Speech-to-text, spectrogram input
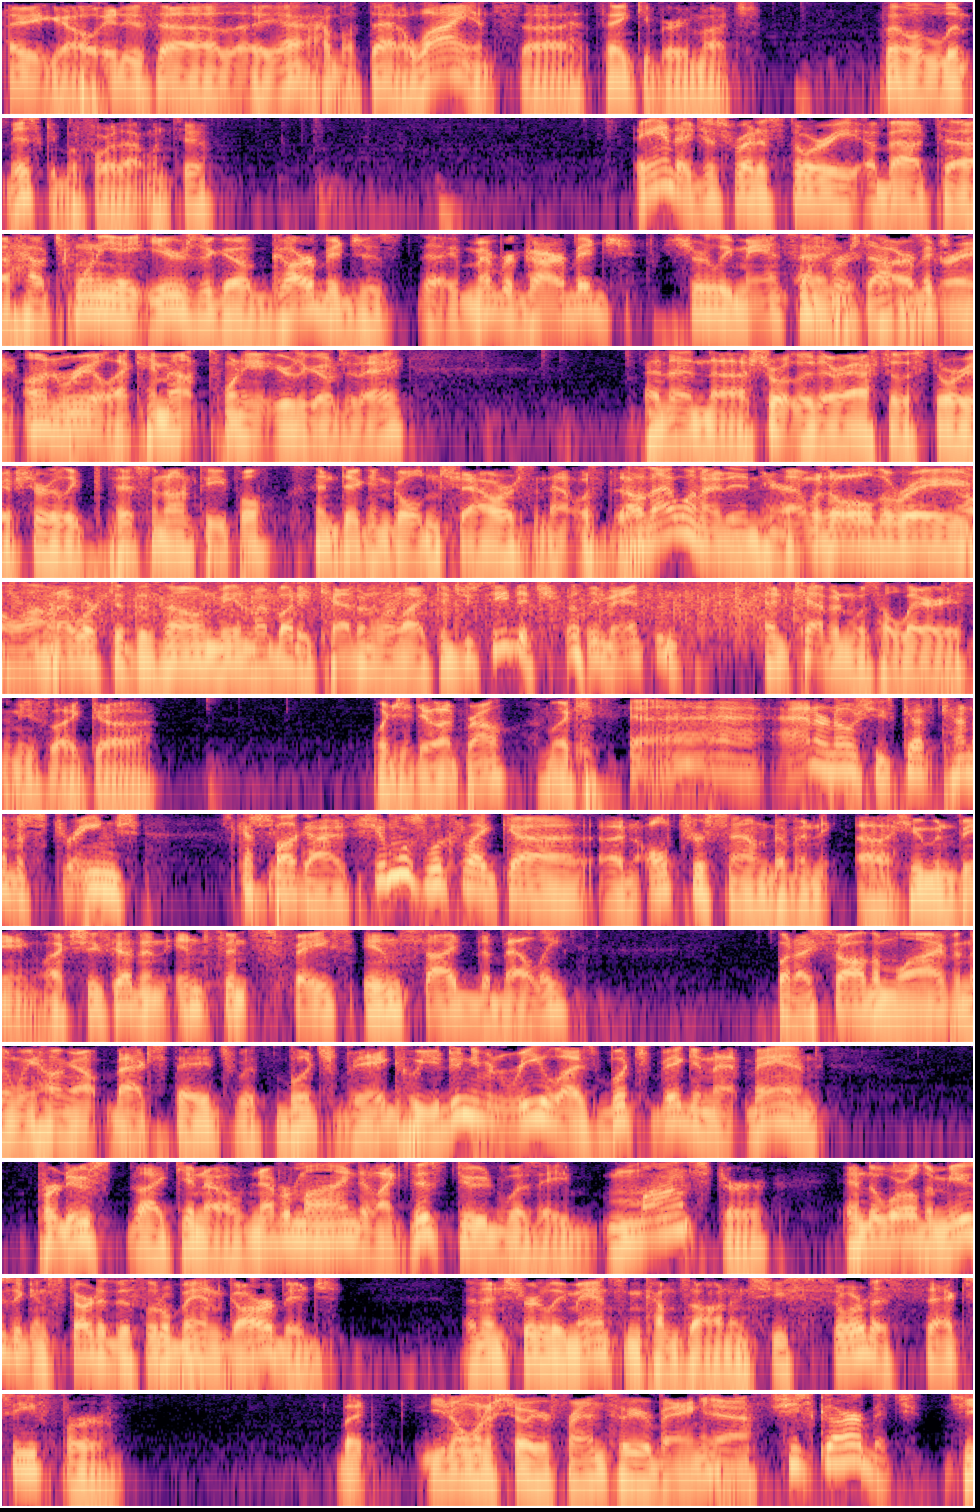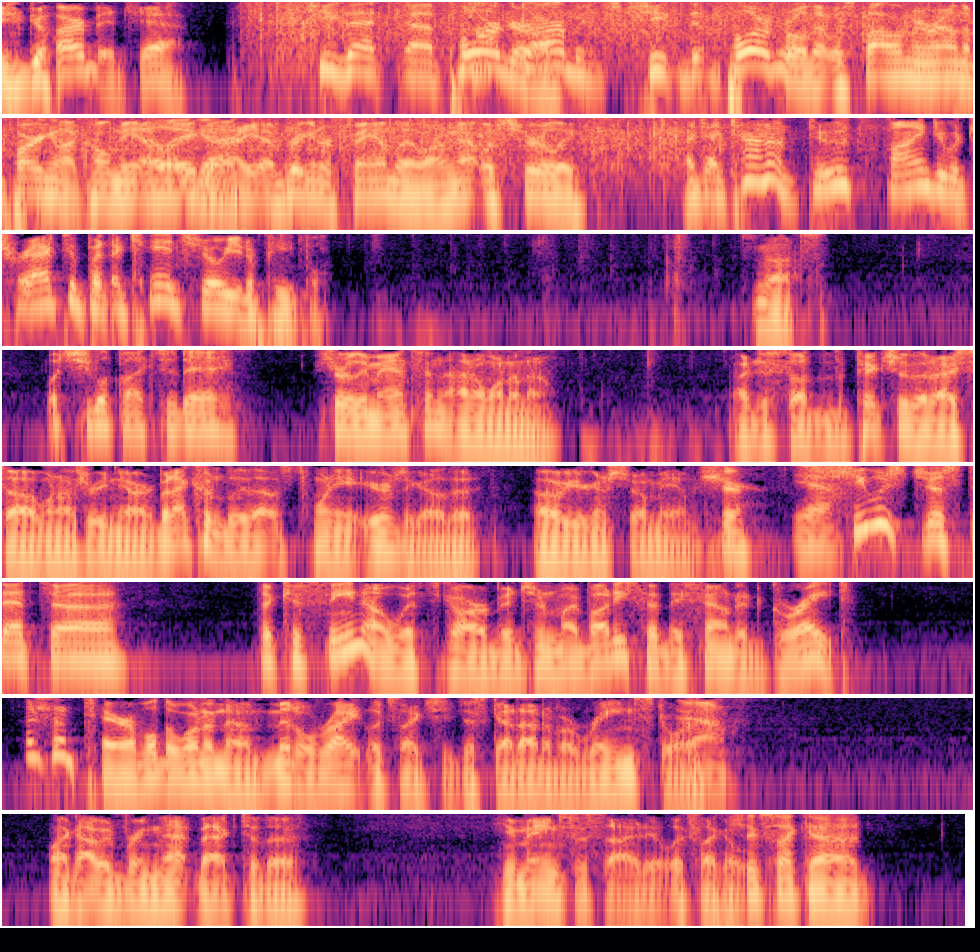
There you go. It is, uh, yeah, how about that? Alliance. Uh, thank you very much. Put a little Limp Bizkit before that one, too. And I just read a story about uh, how 28 years ago, Garbage is. Uh, remember Garbage? Shirley Manson. That first Garbage. great. Unreal. That came out 28 years ago today. And then uh, shortly thereafter, the story of Shirley pissing on people and digging golden showers, and that was the Oh, that one I didn't hear. that was all the rage. Oh, wow. When I worked at the Zone, me and my buddy Kevin were like, "Did you see the Shirley Manson?" And Kevin was hilarious, and he's like, uh, "What'd you do it, bro?" I'm like, "Ah, "I don't know. She's got kind of a strange." She's got bug eyes. She almost looks like uh, an ultrasound of a uh, human being. Like she's got an infant's face inside the belly. But I saw them live, and then we hung out backstage with Butch Vig, who you didn't even realize Butch Vig in that band produced, like, you know, Nevermind. And like this dude was a monster in the world of music and started this little band, Garbage. And then Shirley Manson comes on, and she's sort of sexy for, but you don't want to show your friends who you're banging. Yeah. She's garbage. She's garbage, yeah. She's that uh, poor Hot girl. garbage. She, the poor girl that was following me around the parking lot, calling me LA, LA guy, guy. and bringing her family along. That was Shirley. I, I kind of do find you attractive, but I can't show you to people. It's nuts. What's she look like today? Shirley Manson, I don't want to know. I just saw the picture that I saw when I was reading the article, but I couldn't believe that was 28 years ago. That oh, you're going to show me him. Sure. Yeah. She was just at uh, the casino with garbage, and my buddy said they sounded great. That's not terrible. The one in the middle right looks like she just got out of a rainstorm. Yeah. Like I would bring that back to the Humane Society. It looks like a She looks like a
